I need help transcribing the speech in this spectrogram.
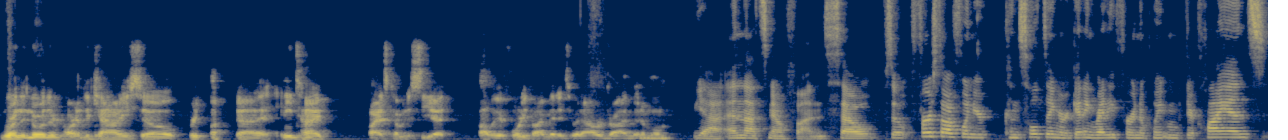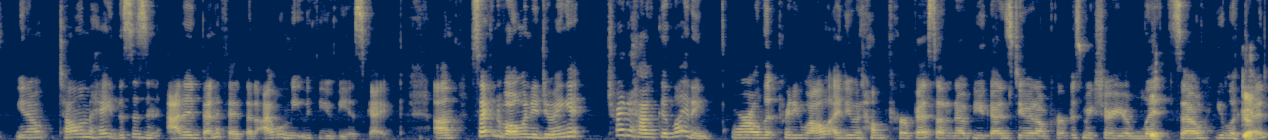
we're in the northern part of the county, so pretty much uh, anytime clients coming to see it, probably a forty five minute to an hour drive minimum yeah and that's no fun. So so first off when you're consulting or getting ready for an appointment with your clients you know tell them hey this is an added benefit that i will meet with you via skype. Um, second of all when you're doing it try to have good lighting. We're all lit pretty well. I do it on purpose. I don't know if you guys do it on purpose. Make sure you're lit so you look good.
